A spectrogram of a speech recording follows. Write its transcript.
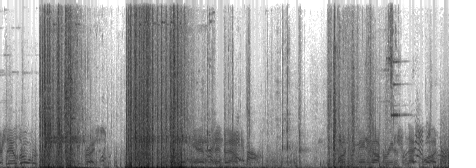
Fire sales over. Prices. Gas is inbound. Mark remaining operators from that squad.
